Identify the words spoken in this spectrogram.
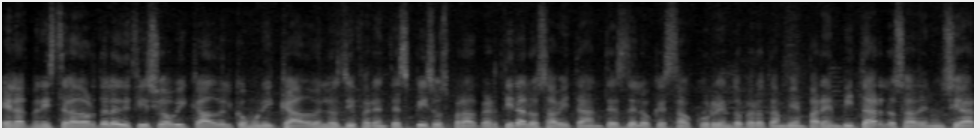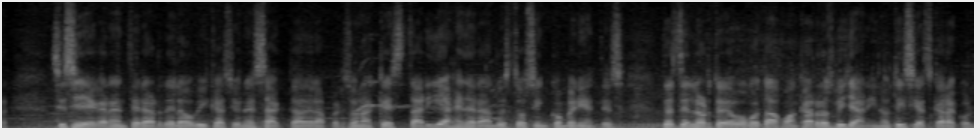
El administrador del edificio ha ubicado el comunicado en los diferentes pisos para advertir a los habitantes de lo que está ocurriendo, pero también para invitarlos a denunciar si se llegan a enterar de la ubicación exacta de la persona que estaría generando estos inconvenientes. Desde el norte de Bogotá, Juan Carlos Villani, Noticias Caracol.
